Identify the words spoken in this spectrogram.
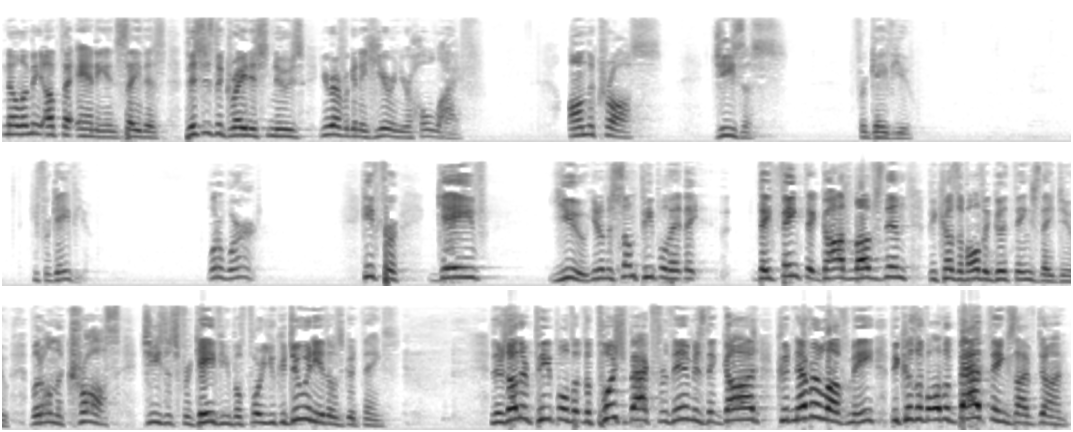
No, let me up the ante and say this. This is the greatest news you're ever going to hear in your whole life. On the cross, Jesus forgave you. He forgave you. What a word. He forgave you. You know, there's some people that they, they think that God loves them because of all the good things they do. But on the cross, Jesus forgave you before you could do any of those good things. There's other people that the pushback for them is that God could never love me because of all the bad things I've done.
